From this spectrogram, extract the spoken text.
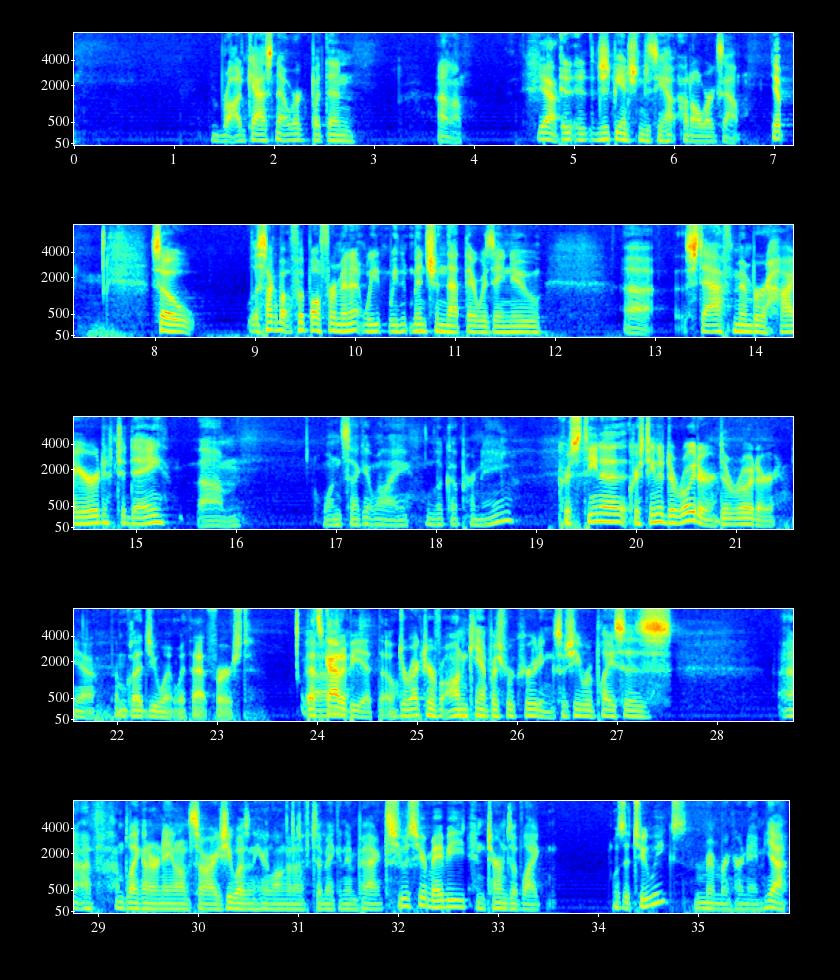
broadcast network, but then I don't know. Yeah. It, it'd just be interesting to see how, how it all works out. yep. So let's talk about football for a minute. We we mentioned that there was a new uh, staff member hired today. Um, one second while I look up her name. Christina Christina DeReuter, De Ruyter. Yeah. I'm glad you went with that first. That's Uh, got to be it though. director of on-campus recruiting. So she replaces. Uh, I'm blanking on her name. I'm sorry. She wasn't here long enough to make an impact She was here maybe in terms of like was it 2 weeks? remembering her name. Yeah,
